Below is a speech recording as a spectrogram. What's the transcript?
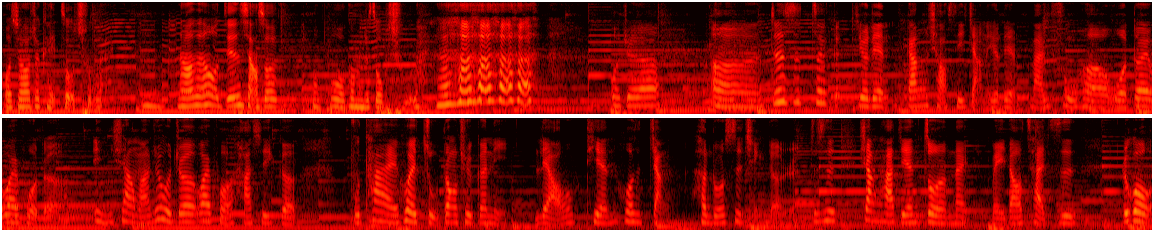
我之后就可以做出来。嗯，然后呢，我今天想说，我不，我根本就做不出来。我觉得，呃，就是这个有点，刚刚小 C 讲的有点蛮符合我对外婆的印象嘛。就我觉得外婆她是一个不太会主动去跟你聊天或是讲很多事情的人。就是像他今天做的那每一道菜，就是。如果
